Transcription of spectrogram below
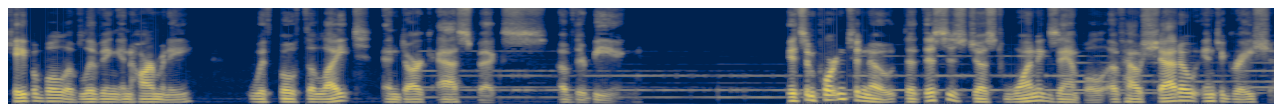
capable of living in harmony with both the light and dark aspects of their being. It's important to note that this is just one example of how shadow integration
